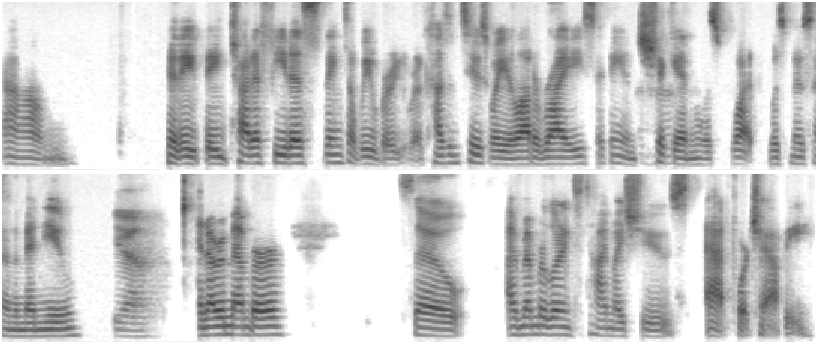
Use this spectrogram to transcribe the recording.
Um, you know, they, they try to feed us things that we were, were accustomed to. So we ate a lot of rice, I think, and uh-huh. chicken was what was most on the menu. Yeah. And I remember, so I remember learning to tie my shoes at Fort Chappie.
